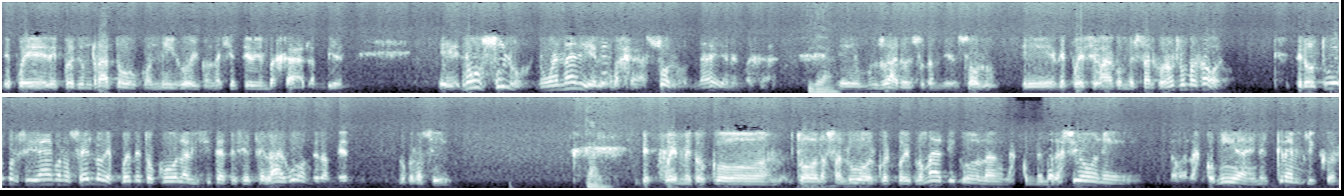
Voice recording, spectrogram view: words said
después, después de un rato conmigo y con la gente de la embajada también, eh, no, solo, no va nadie de la embajada, solo, nadie de la embajada. Yeah. Eh, muy raro eso también, solo. Eh, después se va a conversar con otro embajador. Pero tuve posibilidad de conocerlo, después me tocó la visita del presidente Lago, donde también lo conocí. Claro. Después me tocó todos los saludos del cuerpo diplomático, la, las conmemoraciones, las comidas en el Kremlin, con,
